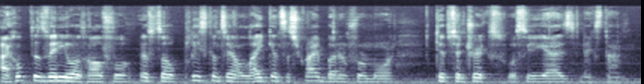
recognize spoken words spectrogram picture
I hope this video was helpful. If so please consider a like and subscribe button for more tips and tricks. We'll see you guys next time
